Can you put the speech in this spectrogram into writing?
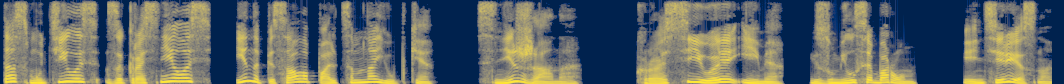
Та смутилась, закраснелась и написала пальцем на юбке. Снежана. Красивое имя, изумился барон. Интересно,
